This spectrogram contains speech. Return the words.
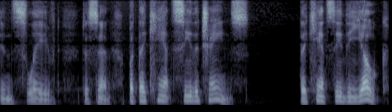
enslaved to sin, but they can't see the chains. They can't see the yoke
